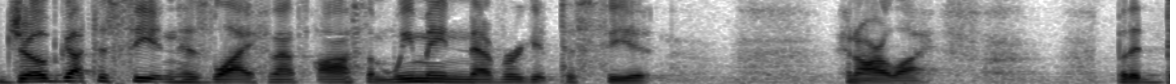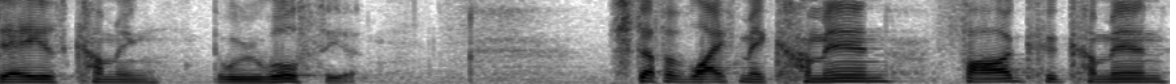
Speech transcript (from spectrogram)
Job got to see it in his life, and that's awesome. We may never get to see it in our life, but a day is coming that we will see it. Stuff of life may come in, fog could come in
